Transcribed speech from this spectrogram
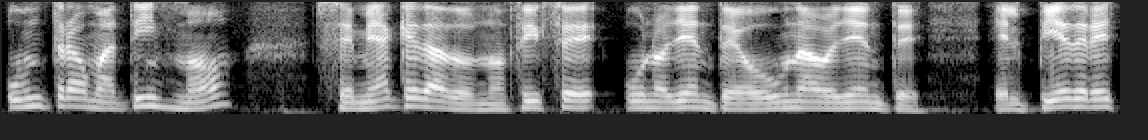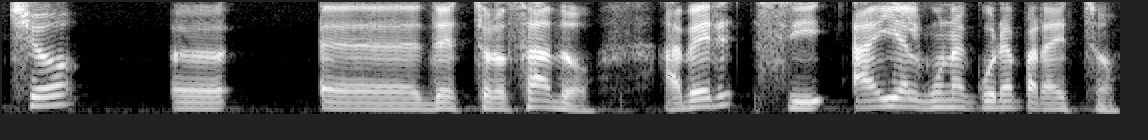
un traumatismo se me ha quedado, nos dice un oyente o una oyente, el pie derecho eh, eh, destrozado. A ver si hay alguna cura para esto.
